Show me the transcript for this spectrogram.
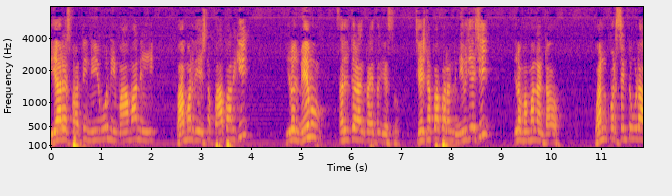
టిఆర్ఎస్ పార్టీ నీవు నీ మామ నీ బామ్మడి చేసిన పాపానికి ఈరోజు మేము సరిదిద్దడానికి ప్రయత్నం చేస్తున్నాం. చేసిన పాపాలన్నీ నీవు చేసి ఈరోజు మమ్మల్ని అంటావు. వన్ పర్సెంట్ కూడా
